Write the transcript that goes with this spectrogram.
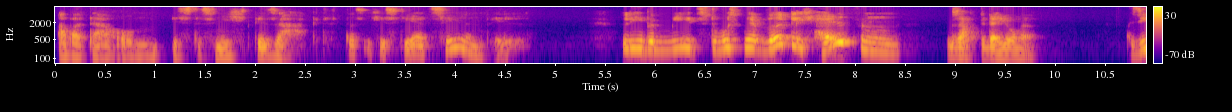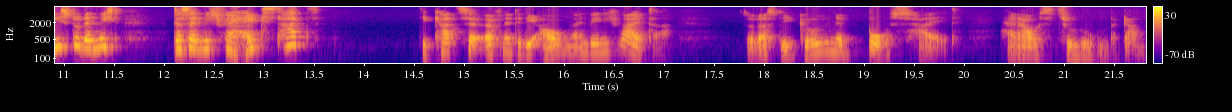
Aber darum ist es nicht gesagt, dass ich es dir erzählen will. Liebe Mietz, du musst mir wirklich helfen, sagte der Junge. Siehst du denn nicht, dass er mich verhext hat? Die Katze öffnete die Augen ein wenig weiter so dass die grüne Bosheit herauszulugen begann.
